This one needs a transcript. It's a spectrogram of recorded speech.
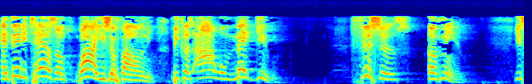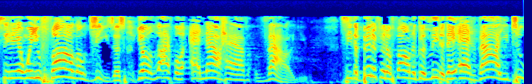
And then he tells them why you should follow me. Because I will make you fishers of men. You see here, when you follow Jesus, your life will now have value. See, the benefit of following a good leader, they add value to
